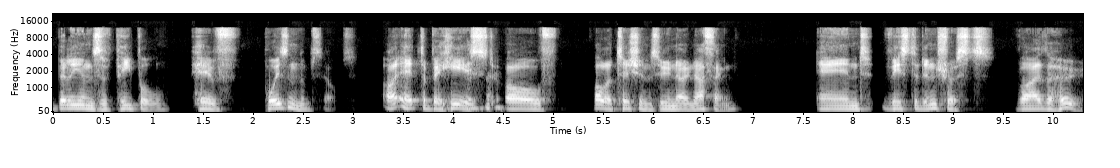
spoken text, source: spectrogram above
billions of people have poisoned themselves uh, at the behest mm-hmm. of politicians who know nothing and vested interests via the WHO.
